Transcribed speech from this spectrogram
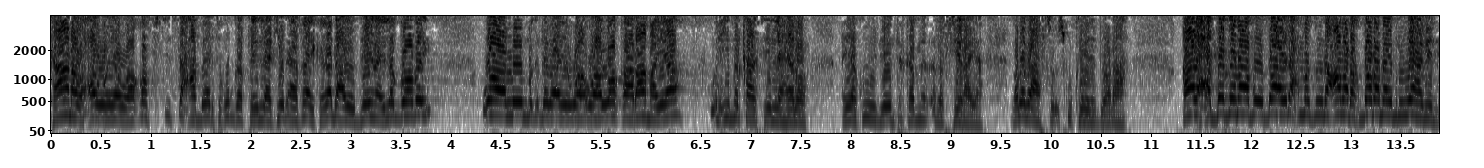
Kaana waxaa weeya waa qof si saxa beerta ku gatay laakiin aafa ay kaga dhacdo dayn ay la gooday waa loo magdhabaayo waa loo qaaraamaya. Wixii markaasi la helo ayaa kuwii deynta ka mid la siinaya. Labadaasuu isku keeni doonaa. Qaala xadaana abu daahir axmed bn camr akhbarana ibn wahbin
